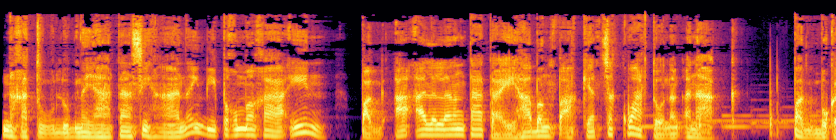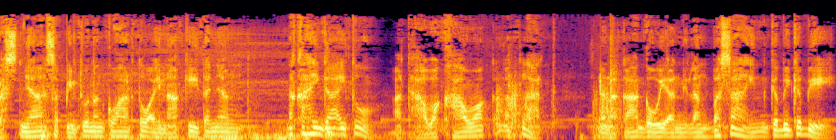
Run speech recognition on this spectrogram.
Nakatulog na yata si Hana, hindi pa kumakain. Pag-aalala ng tatay habang paakyat sa kwarto ng anak. Pagbukas niya sa pinto ng kwarto ay nakita niyang nakahiga ito at hawak-hawak ang aklat na nakagawian nilang basahin gabi-gabi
